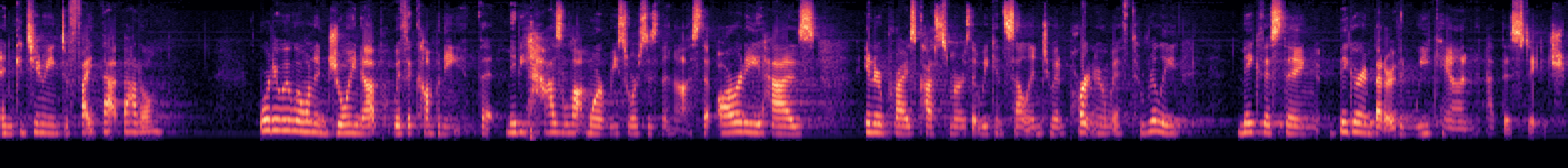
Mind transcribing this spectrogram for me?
and continuing to fight that battle? Or do we want to join up with a company that maybe has a lot more resources than us, that already has enterprise customers that we can sell into and partner with to really make this thing bigger and better than we can at this stage?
